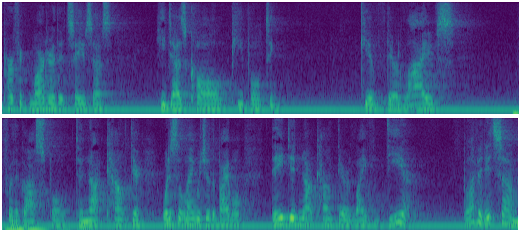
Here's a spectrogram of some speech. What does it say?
perfect martyr that saves us. He does call people to give their lives for the gospel, to not count their what is the language of the Bible? They did not count their life dear. Beloved, it's um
